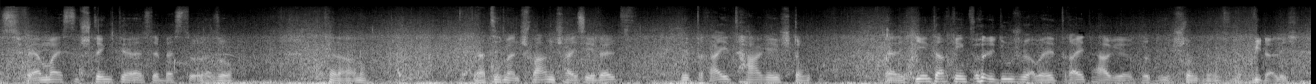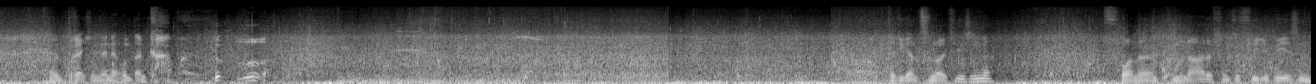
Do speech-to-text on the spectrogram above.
ist. Wer am meisten stinkt, der ist der Beste oder so. Keine Ahnung. Er hat sich mal einen Schwanenscheiß gewälzt. Hat drei Tage gestunken. Ja, nicht jeden Tag ging es unter die Dusche, aber hat drei Tage wirklich gestunken. Das ist widerlich. Man brechen, wenn der Hund ankam. da die ganzen Leute hier sind. Vorne Promenade schon so viel gewesen.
